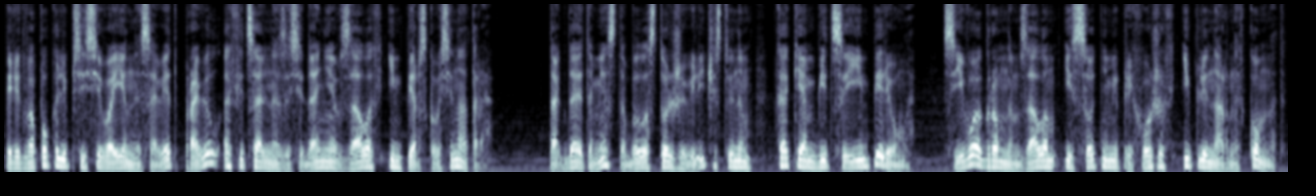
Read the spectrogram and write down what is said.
перед в апокалипсисе военный совет провел официальное заседание в залах имперского сенатора. Тогда это место было столь же величественным, как и амбиции империума, с его огромным залом и сотнями прихожих и пленарных комнат.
